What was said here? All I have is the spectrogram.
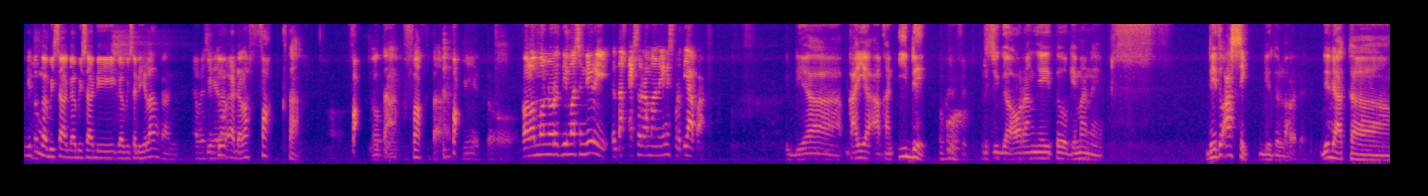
itu nggak bisa nggak bisa di nggak bisa dihilangkan. Itu adalah fakta. Oke. Fakta. Gitu. Kalau menurut Dimas sendiri tentang Ramana ini seperti apa? Dia kaya akan ide. Terus juga orangnya itu gimana ya? Dia itu asik gitu loh. Dia datang.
